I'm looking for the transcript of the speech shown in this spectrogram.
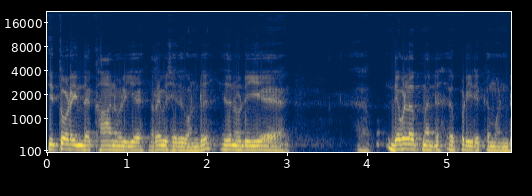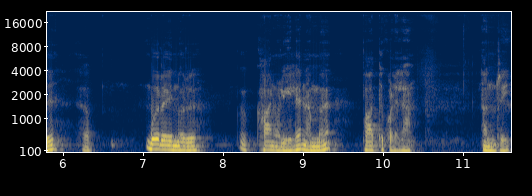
இத்தோட இந்த காணொலியை நிறைவு செய்து கொண்டு இதனுடைய டெவலப்மெண்ட் எப்படி இருக்கும் என்று வேறு இன்னொரு காணொலியில் நம்ம பார்த்துக்கொள்ளலாம் நன்றி.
